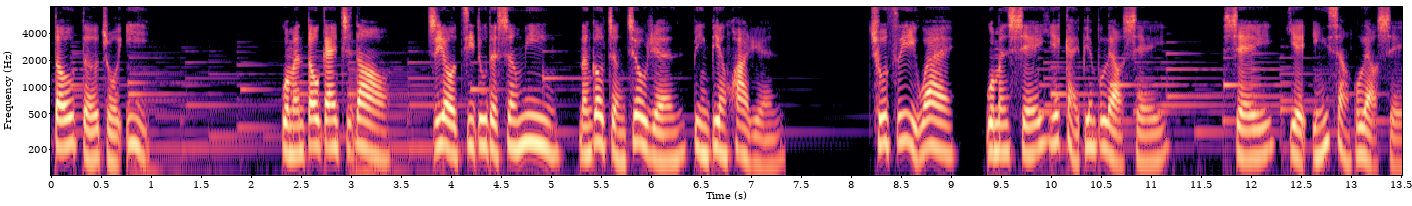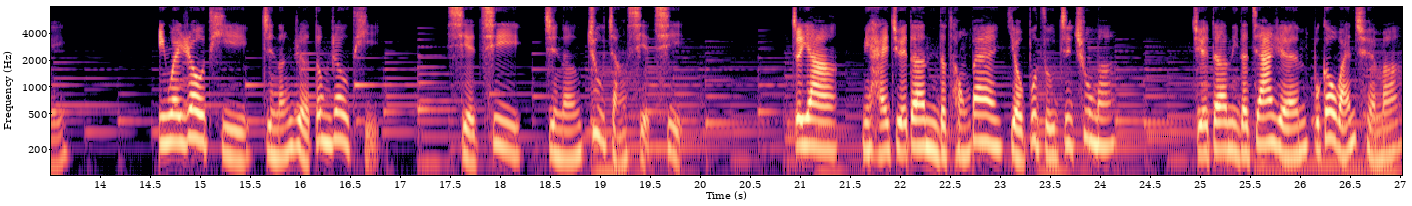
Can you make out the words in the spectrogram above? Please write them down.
都得着义。我们都该知道，只有基督的生命能够拯救人并变化人，除此以外，我们谁也改变不了谁。谁也影响不了谁，因为肉体只能惹动肉体，血气只能助长血气。这样，你还觉得你的同伴有不足之处吗？觉得你的家人不够完全吗？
